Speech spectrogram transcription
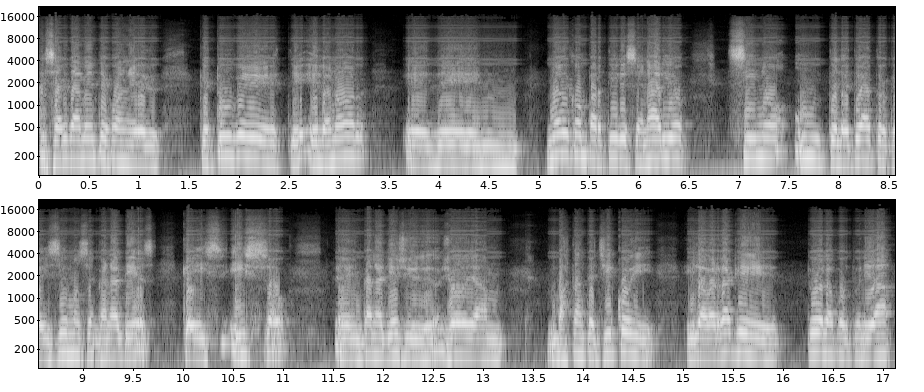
exactamente con el que tuve este, el honor eh, de mm, no de compartir escenario, sino un teleteatro que hicimos en Canal 10, que hizo eh, en Canal 10, yo, yo mm, bastante chico y, y la verdad que tuve la oportunidad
